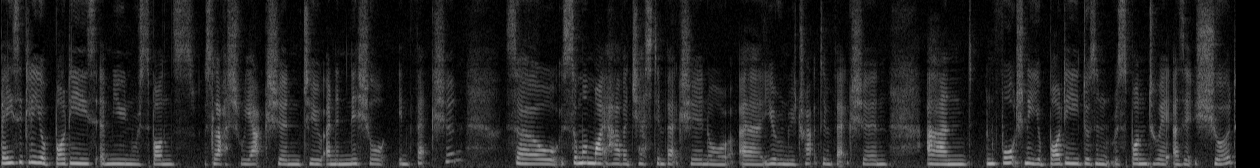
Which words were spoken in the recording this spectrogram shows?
basically your body's immune response slash reaction to an initial infection. So someone might have a chest infection or a urinary tract infection and unfortunately your body doesn't respond to it as it should.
